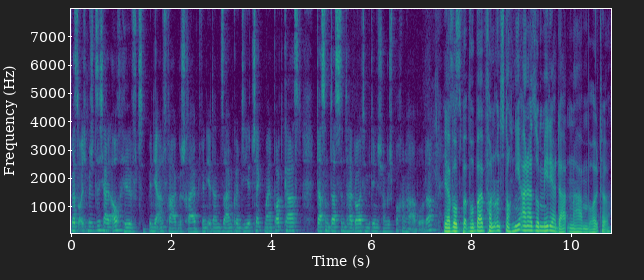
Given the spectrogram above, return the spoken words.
was euch mit Sicherheit auch hilft, wenn ihr Anfragen schreibt, wenn ihr dann sagen könnt, hier checkt meinen Podcast, das und das sind halt Leute, mit denen ich schon gesprochen habe, oder? Ja, wo, wobei von uns noch nie einer so Mediadaten haben wollte.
